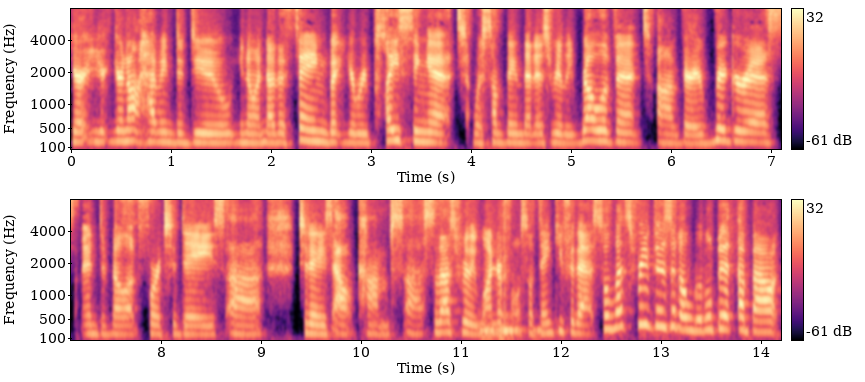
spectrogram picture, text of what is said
you're you're not having to do you know another thing but you're replacing it with something that is really relevant um, very rigorous and developed for today's uh, today's outcomes. Uh, so that's really wonderful. So thank you for that. So let's revisit a little bit about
